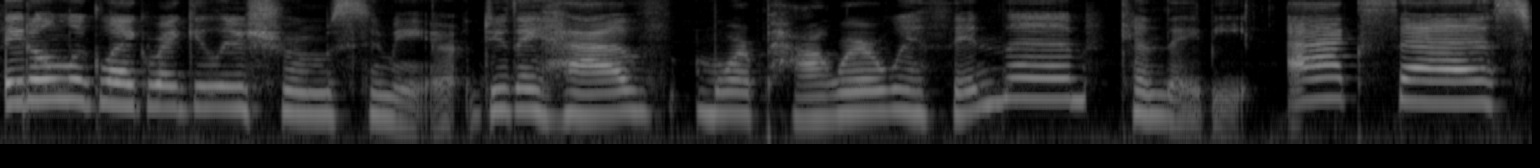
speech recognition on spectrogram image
they don't look like regular shrooms to me. Do they have more power within them? Can they be accessed?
